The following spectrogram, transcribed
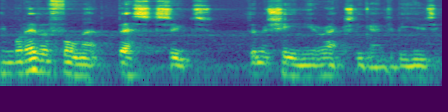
in whatever format best suits the machine you're actually going to be using.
